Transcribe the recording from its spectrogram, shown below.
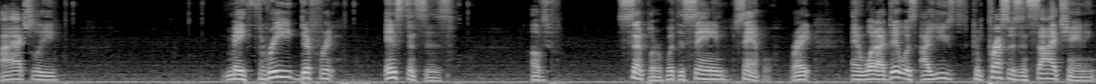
I actually made three different instances of Simpler with the same sample, right? And what I did was I used compressors and side chaining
